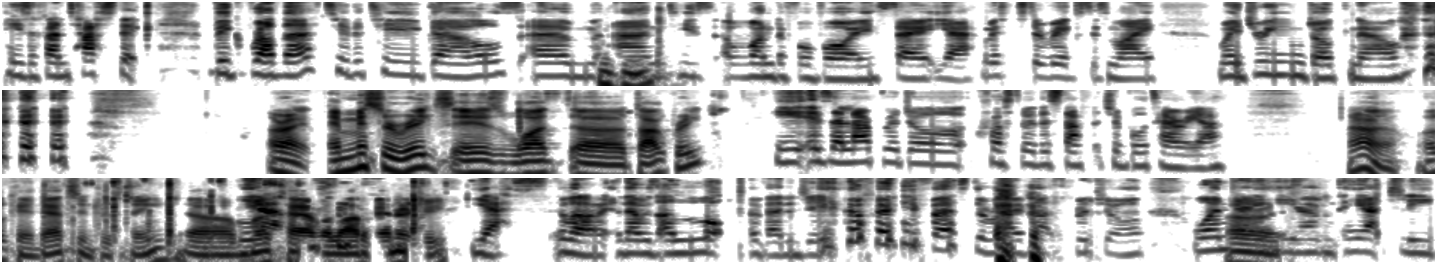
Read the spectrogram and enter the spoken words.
He's a fantastic big brother to the two girls, um, mm-hmm. and he's a wonderful boy. So yeah, Mr. Riggs is my my dream dog now. All right, and Mr. Riggs is what uh, dog breed? He is a Labrador crossed with a Staffordshire Bull Terrier. Oh, okay, that's interesting. Uh, yeah. Must have a lot of energy. yes, well, there was a lot of energy when he first arrived. That's for sure. One day right. he um, he actually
